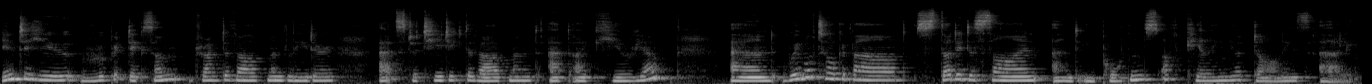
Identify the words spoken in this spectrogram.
interview Rupert Dixon, drug development leader at strategic development at IQVIA. And we will talk about study design and importance of killing your darlings early.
